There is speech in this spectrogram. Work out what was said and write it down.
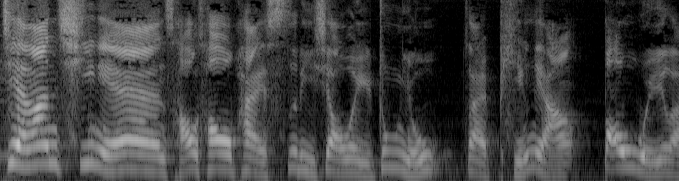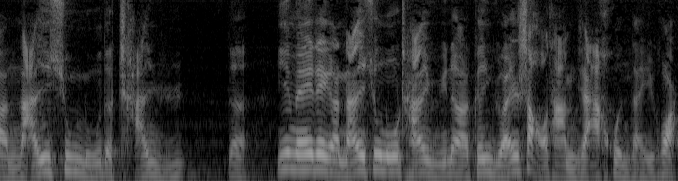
建安七年，曹操派司隶校尉钟繇在平阳包围了南匈奴的单于。嗯，因为这个南匈奴单于呢，跟袁绍他们家混在一块儿，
